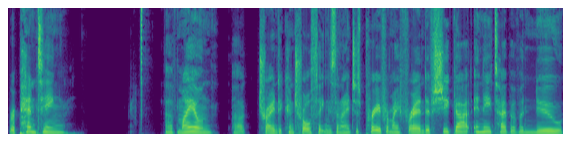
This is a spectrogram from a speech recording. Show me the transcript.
repenting of my own uh, trying to control things. And I just pray for my friend if she got any type of a new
